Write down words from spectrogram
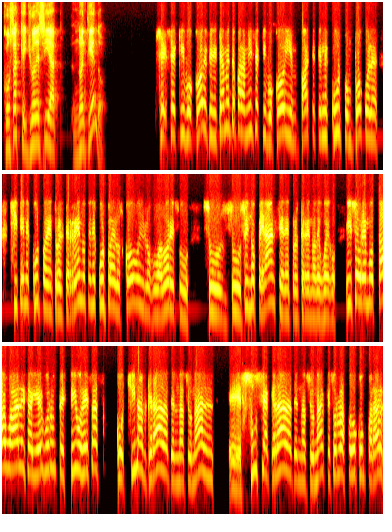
cosas que yo decía, no entiendo. Se, se, equivocó, definitivamente para mí se equivocó y en parte tiene culpa un poco, sí tiene culpa dentro del terreno, tiene culpa de los cobos y los jugadores, su, su, su, su inoperancia dentro del terreno de juego. Y sobre Motagua, Alex, ayer fueron testigos esas cochinas gradas del Nacional, eh, sucias gradas del Nacional, que solo las puedo comparar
